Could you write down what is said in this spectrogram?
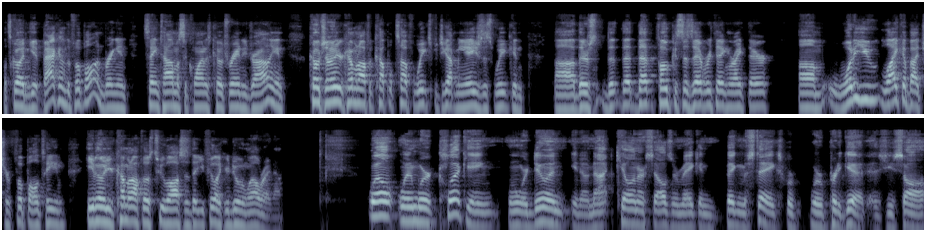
Let's go ahead and get back into the football and bring in St. Thomas Aquinas coach Randy Driley. And coach, I know you're coming off a couple tough weeks, but you got me Miege this week, and uh, there's that that that focuses everything right there. Um, what do you like about your football team, even though you're coming off those two losses that you feel like you're doing well right now? Well, when we're clicking, when we're doing, you know, not killing ourselves or making big mistakes, we're we're pretty good, as you saw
